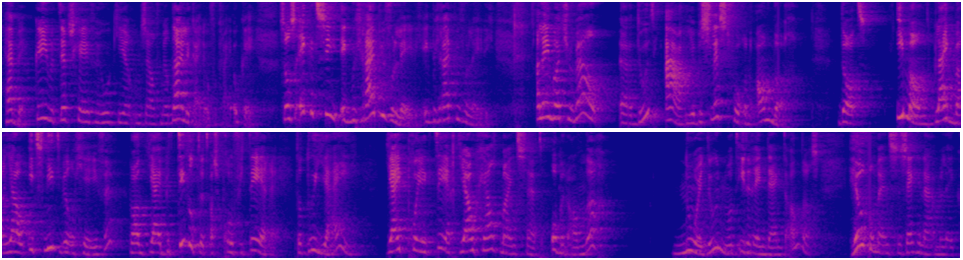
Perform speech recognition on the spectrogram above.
heb ik. Kun je me tips geven hoe ik hier mezelf meer duidelijkheid over krijg? Oké, zoals ik het zie, ik begrijp je volledig. Ik begrijp je volledig. Alleen wat je wel uh, doet, A, je beslist voor een ander dat iemand blijkbaar jou iets niet wil geven, want jij betitelt het als profiteren. Dat doe jij. Jij projecteert jouw geldmindset op een ander. Nooit doen, want iedereen denkt anders. Heel veel mensen zeggen namelijk,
